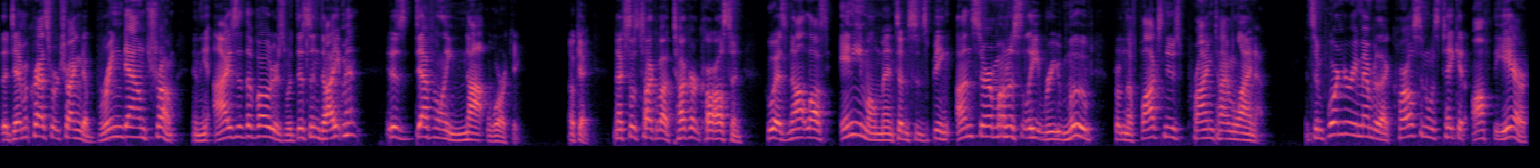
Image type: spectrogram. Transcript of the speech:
the Democrats were trying to bring down Trump in the eyes of the voters with this indictment. It is definitely not working. Okay, next let's talk about Tucker Carlson, who has not lost any momentum since being unceremoniously removed from the Fox News primetime lineup. It's important to remember that Carlson was taken off the air,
